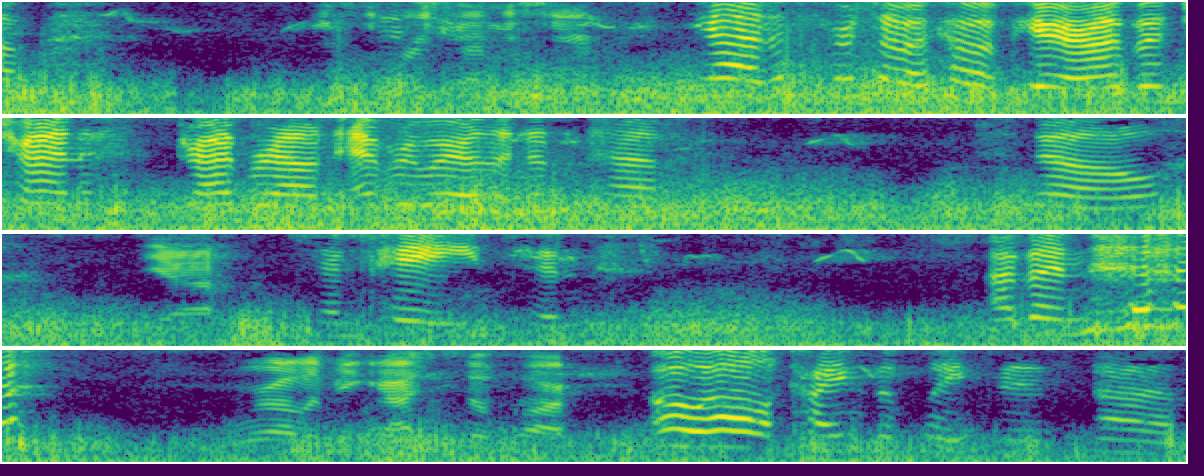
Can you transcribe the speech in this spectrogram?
up. This the first time this year? Yeah, this is the first time I've come up here. I've been trying to drive around everywhere that doesn't have snow. Yeah. And paint and I've been Where all have you gotten so far? Oh all kinds of places. Um,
